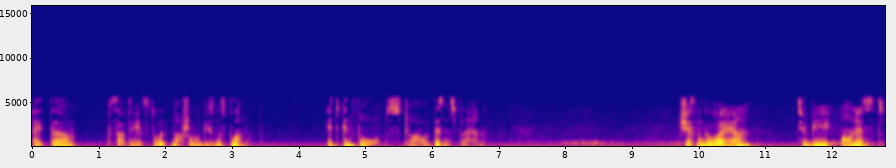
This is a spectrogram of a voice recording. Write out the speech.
Это соответствует нашему бизнес-плану. It conforms to our business plan. Честно говоря, to be honest,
